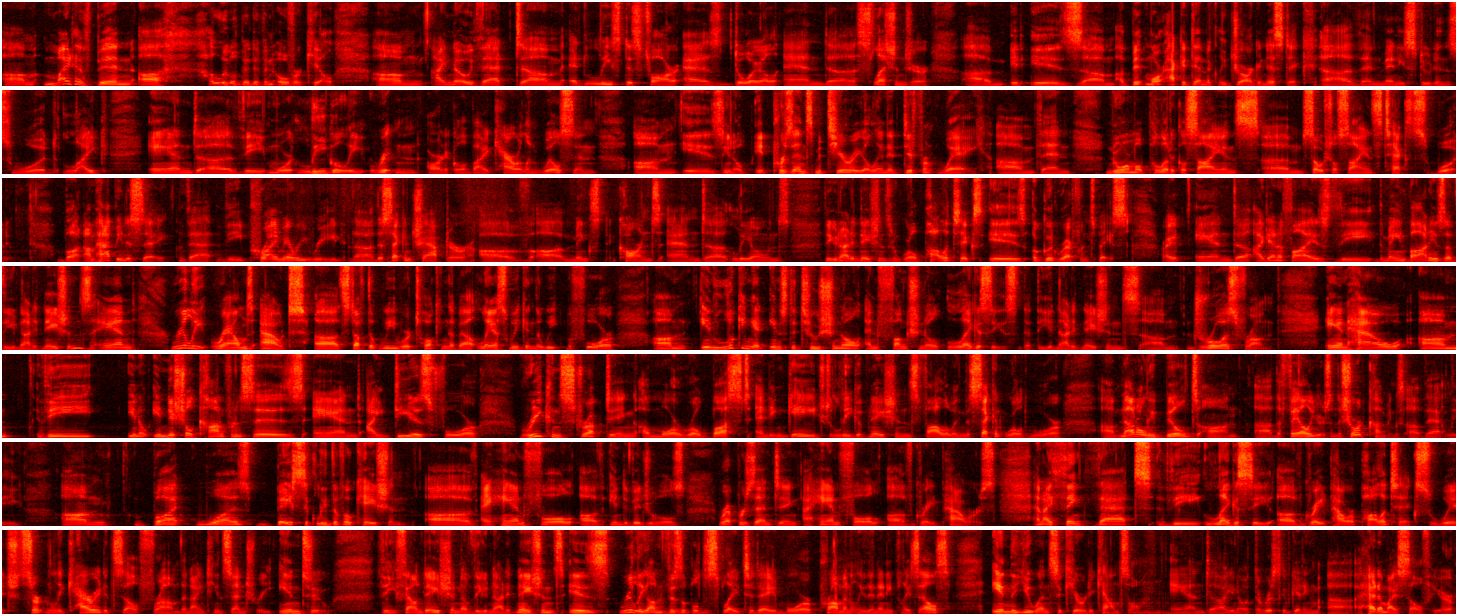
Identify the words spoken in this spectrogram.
um, might have been uh, a little bit of an overkill. Um, I know that um, at least as far as Doyle and uh, Schlesinger, um, it is um, a bit more academically jargonistic uh, than many students would like. And uh, the more legally written article by Carolyn Wilson um, is, you know, it presents material in a different way um, than normal political science, um, social science texts would. But I'm happy to say that the primary read, the, second chapter of uh, Carnes, and uh, The United Nations and World Politics, is a good reference base, right? And uh, identifies the, the main bodies of the United Nations and really rounds out uh, stuff that we were talking about last week and the week before um, in looking at institutional and functional legacies that the United Nations um, draws from and how um, the you know, initial conferences and ideas for reconstructing a more robust and engaged League of Nations following the Second World War um, not only builds on uh, the failures and the shortcomings of that league, um, but was basically the vocation of a handful of individuals representing a handful of great powers. And I think that the legacy of great power politics, which certainly carried itself from the 19th century into the foundation of the United Nations, is really on visible display today more prominently than any place else in the UN Security Council. And, uh, you know, at the risk of getting uh, ahead of myself here,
